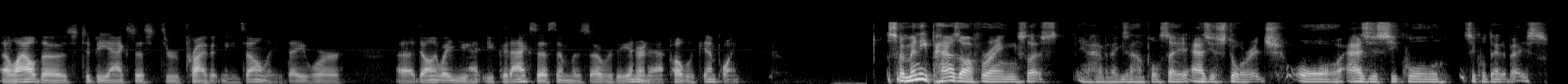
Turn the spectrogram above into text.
allow those to be accessed through private means only. They were uh, the only way you you could access them was over the internet, public endpoint. So many PaaS offerings, let's you know, have an example, say Azure Storage or Azure SQL SQL Database.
